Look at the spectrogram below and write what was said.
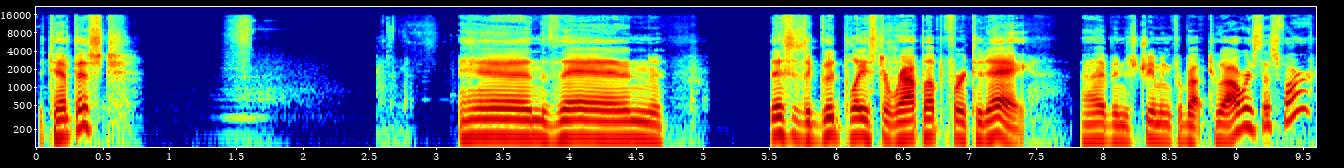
The Tempest. And then this is a good place to wrap up for today. I've been streaming for about two hours this far.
